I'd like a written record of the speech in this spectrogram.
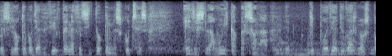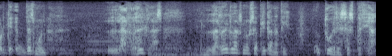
es lo que voy a decirte. Necesito que me escuches. Eres la única persona que puede ayudarnos porque, Desmond, las reglas, las reglas no se aplican a ti. Tú eres especial.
